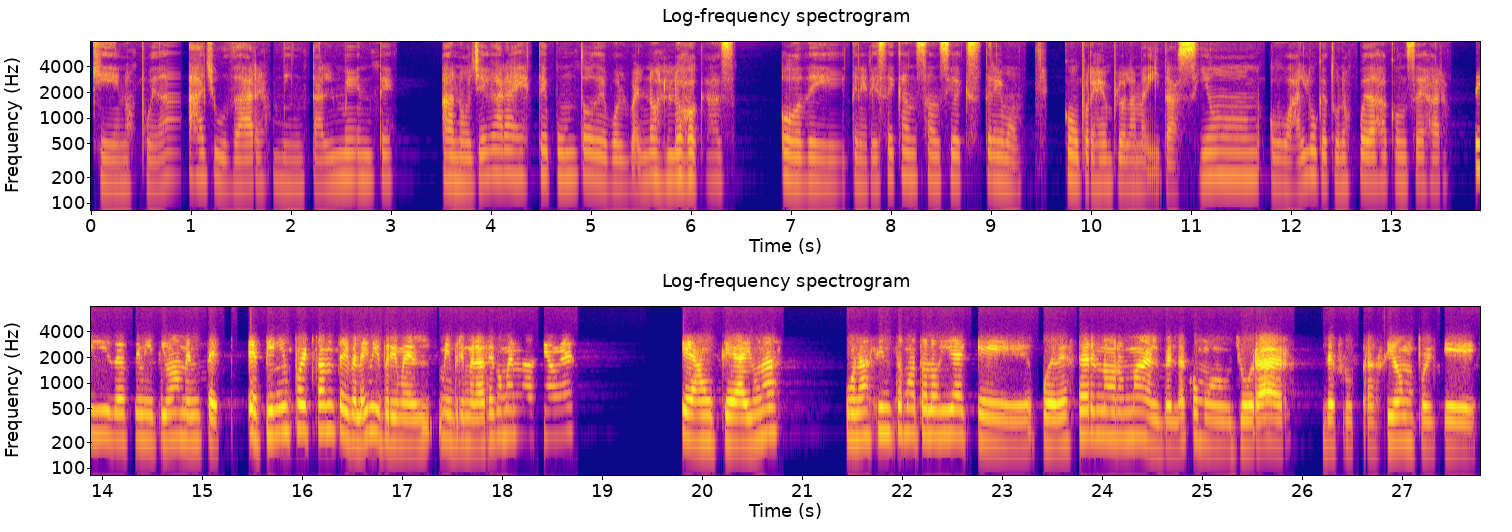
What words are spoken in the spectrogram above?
que nos pueda ayudar mentalmente a no llegar a este punto de volvernos locas o de tener ese cansancio extremo, como por ejemplo la meditación o algo que tú nos puedas aconsejar? Sí, definitivamente. Es bien importante, y mi, primer, mi primera recomendación es que aunque hay una, una sintomatología que puede ser normal, ¿verdad? Como llorar de frustración porque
